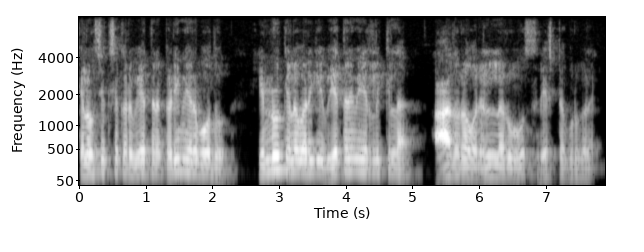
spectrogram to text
ಕೆಲವು ಶಿಕ್ಷಕರ ವೇತನ ಕಡಿಮೆ ಇರಬಹುದು, ಇನ್ನೂ ಕೆಲವರಿಗೆ ವೇತನವೇ ಇರಲಿಕ್ಕಿಲ್ಲ, ಆದರೂ ಅವರೆಲ್ಲರೂ ಶ್ರೇಷ್ಠ ಗುರುಗಳೇ.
